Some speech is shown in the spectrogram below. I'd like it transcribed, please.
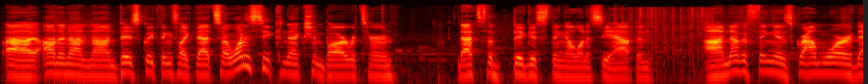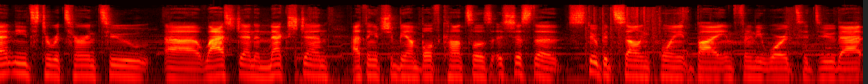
Uh, on and on and on. Basically things like that. So I want to see connection bar return. That's the biggest thing I want to see happen. Uh, another thing is Ground War, that needs to return to uh, last gen and next gen. I think it should be on both consoles. It's just a stupid selling point by Infinity Ward to do that.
